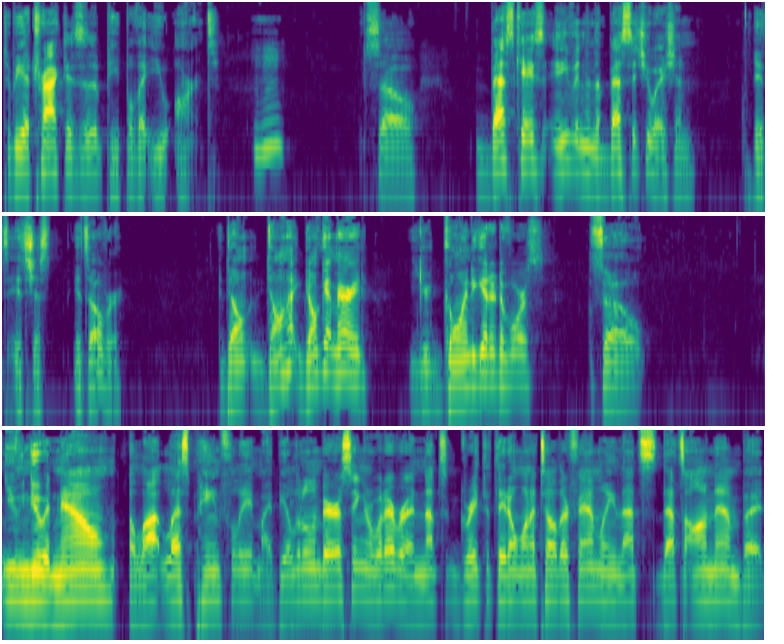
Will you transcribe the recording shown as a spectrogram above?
to be attracted to the people that you aren't. Mm-hmm. so best case even in the best situation it's it's just it's over don't don't don't get married. You're going to get a divorce. So you can do it now a lot less painfully. It might be a little embarrassing or whatever, and that's great that they don't want to tell their family. That's that's on them, but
